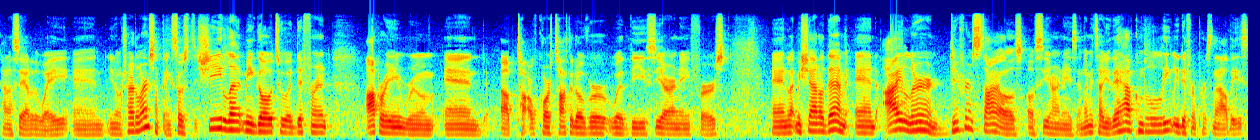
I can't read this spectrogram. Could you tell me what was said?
kind of stay out of the way and you know try to learn something. So she let me go to a different operating room and uh, of course talked it over with the CRNA first. And let me shadow them. And I learned different styles of CRNAs and let me tell you they have completely different personalities.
